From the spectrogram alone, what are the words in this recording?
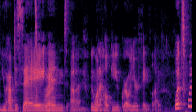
you have to say Right. and uh, we want to help you grow in your faith life What's one?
